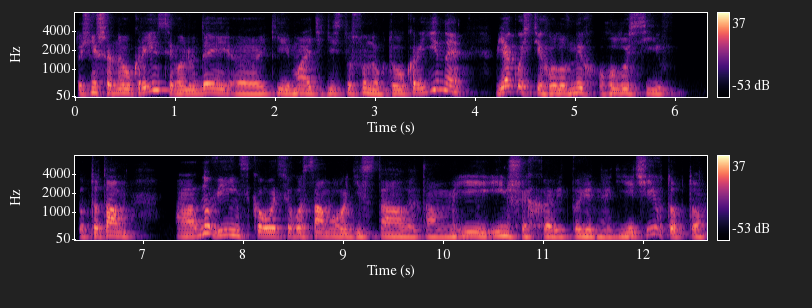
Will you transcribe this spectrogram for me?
точніше, не українців, а людей, е, які мають якийсь стосунок до України в якості головних голосів. Тобто там Новінського цього самого дістали, там і інших е, відповідних діячів. Тобто,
